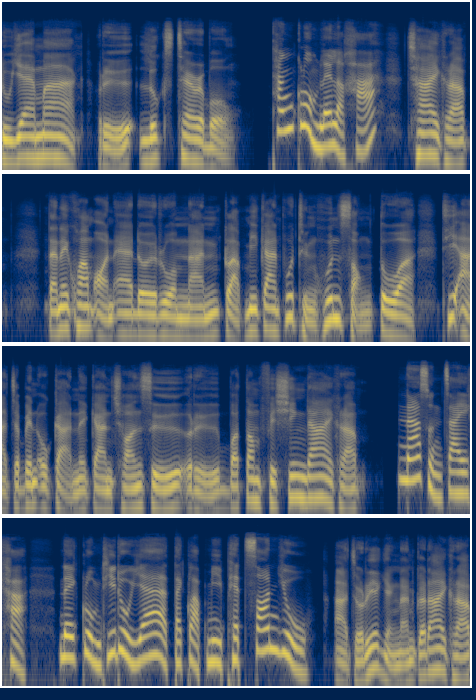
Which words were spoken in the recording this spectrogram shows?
ดูแย่มาก หรือ looks terrible ทั้งกลุ่มเลยเหรอคะ ใช่ครับ แต่ในความอ่อนแอโดยรวมนั้นกลับมีการพูดถึงหุ้น 2 ตัว ที่อาจจะเป็นโอกาสในการช้อนซื้อหรือ bottom fishing ได้ครับ น่าสนใจค่ะ ในกลุ่มที่ดูแย่แต่กลับมีเพชรซ่อนอยู่ อาจจะเรียกอย่างนั้นก็ได้ครับ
